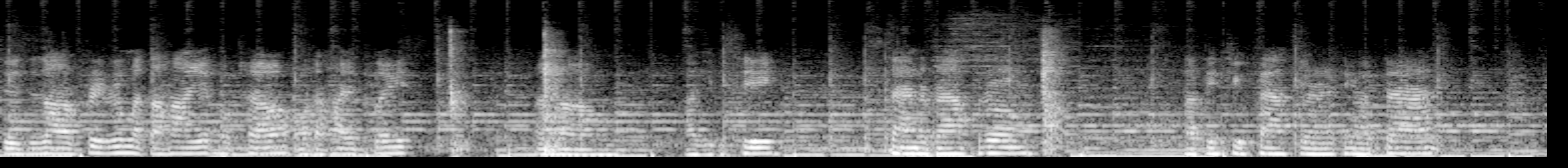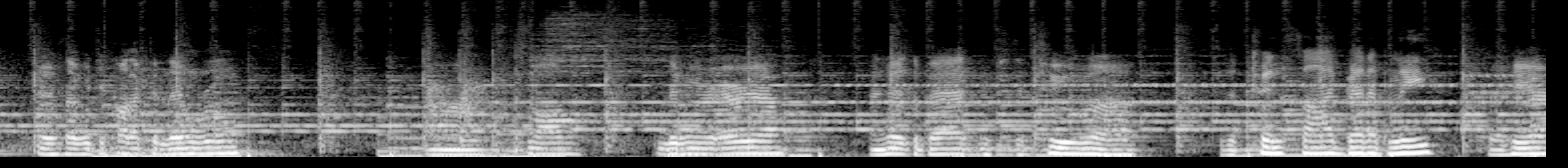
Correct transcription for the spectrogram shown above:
This is our free room at the Hyatt Hotel or the Hyatt Place. Um, as you can see, standard bathroom. Nothing too fancy or anything like that. Here's like what you call like the living room. Um, small living room area. And here's the bed, which is the two, uh, the twin side bed, I believe, right here.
